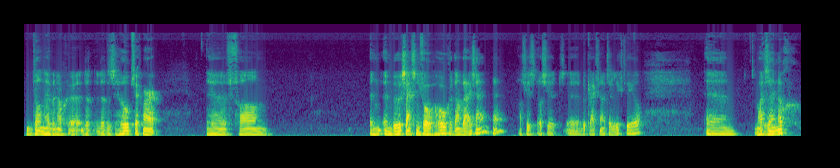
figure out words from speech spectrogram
dan hebben we nog, uh, dat, dat is hulp, zeg maar, uh, van een, een bewustzijnsniveau hoger dan wij zijn. Hè? Als, je, als je het uh, bekijkt vanuit de lichtwereld. Uh, maar er zijn nog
